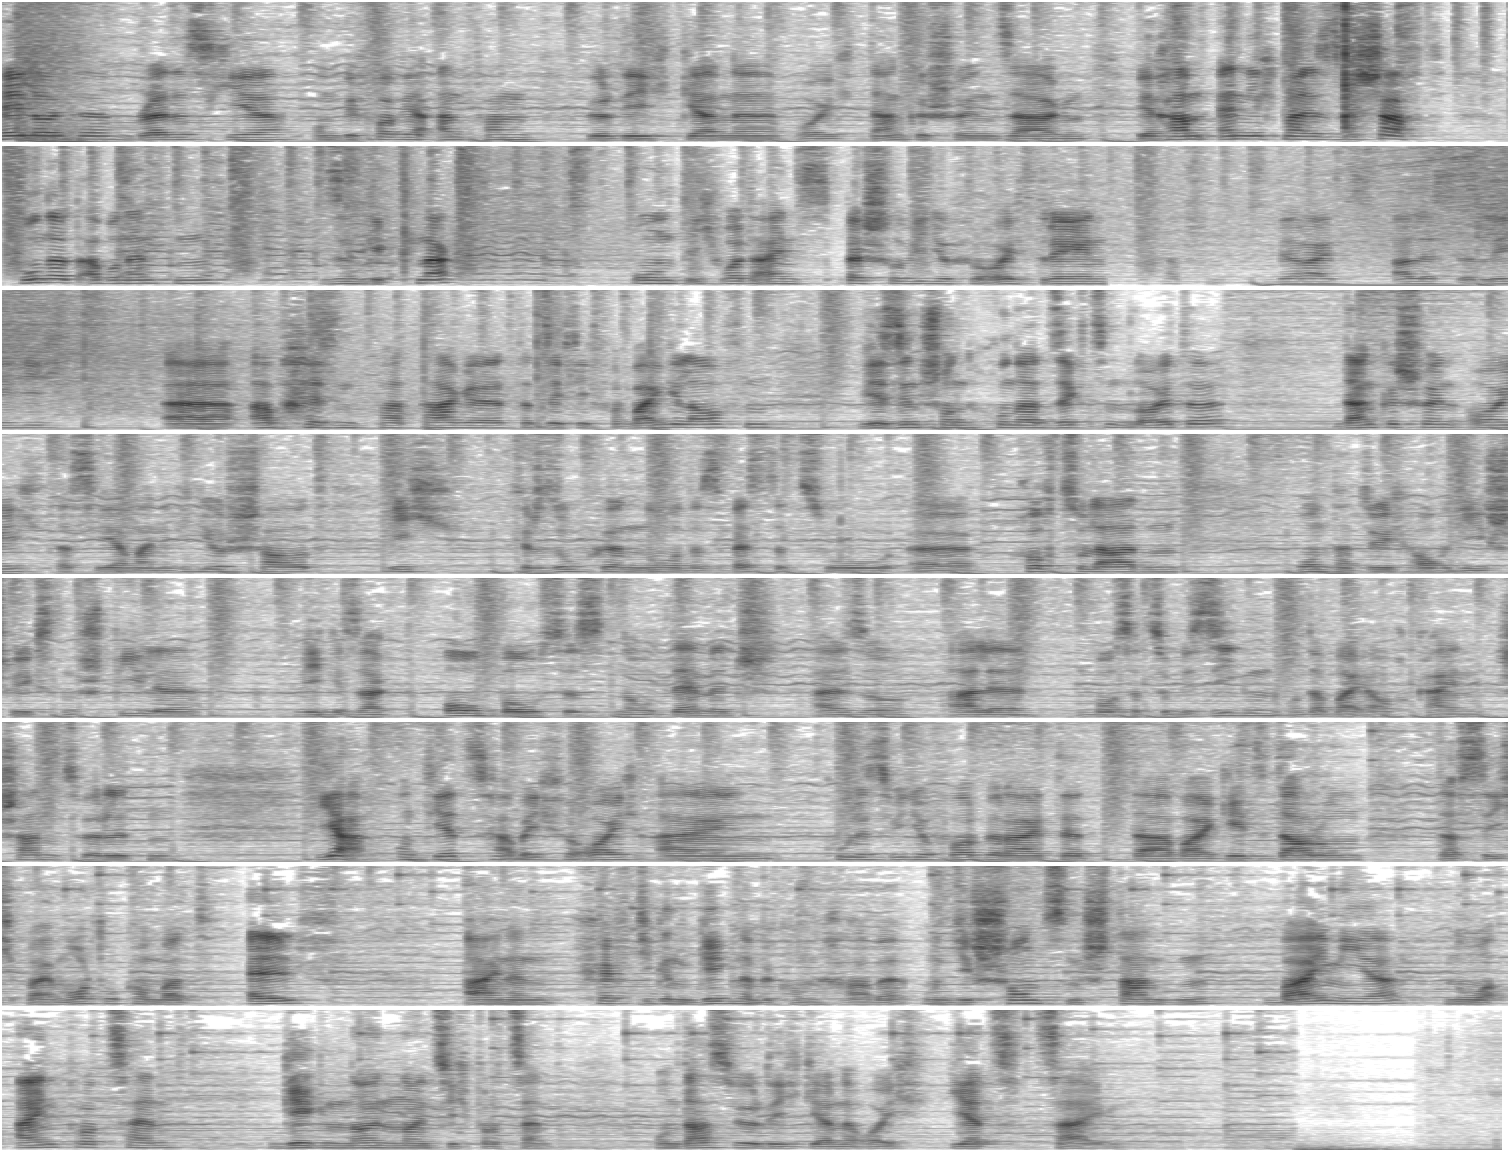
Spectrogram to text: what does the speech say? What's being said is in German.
Hey Leute, Brad ist hier und bevor wir anfangen, würde ich gerne euch Dankeschön sagen. Wir haben endlich mal es geschafft. 100 Abonnenten sind geknackt und ich wollte ein Special Video für euch drehen. Ich habe schon bereits alles erledigt, äh, aber es sind ein paar Tage tatsächlich vorbeigelaufen. Wir sind schon 116 Leute. Dankeschön euch, dass ihr meine Videos schaut. Ich versuche nur das Beste zu äh, hochzuladen und natürlich auch die schwierigsten Spiele. Wie gesagt, all bosses, no damage, also alle Bosse zu besiegen und dabei auch keinen Schaden zu erlitten. Ja, und jetzt habe ich für euch ein cooles Video vorbereitet. Dabei geht es darum, dass ich bei Mortal Kombat 11 einen heftigen Gegner bekommen habe und die Chancen standen bei mir nur 1% gegen 99%. Und das würde ich gerne euch jetzt zeigen.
